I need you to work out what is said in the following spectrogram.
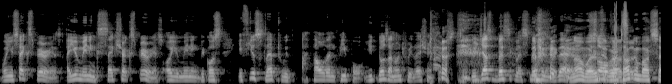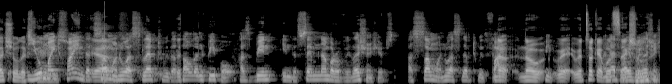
When you say experience, are you meaning sexual experience, or you meaning because if you slept with a thousand people, you, those are not relationships. You're just basically sleeping with them. No, but So- we're talking about sexual experience. you might find that Yeah. someone who has slept with a thousand people has been in the same number of relationships as someone who has slept with five. no, people. we're, we're talking about sexual relationships.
